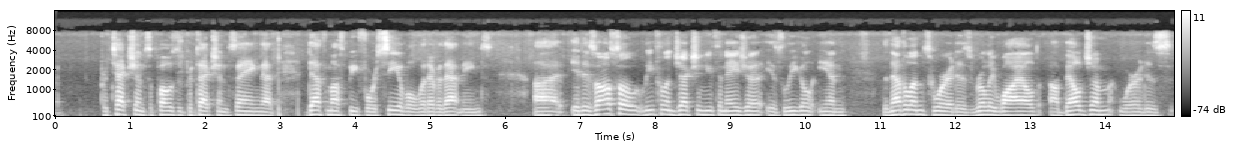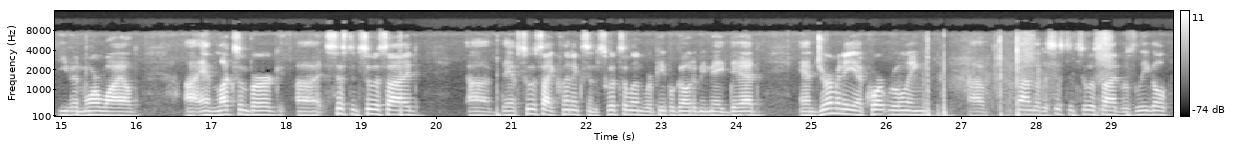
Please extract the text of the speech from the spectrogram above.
protection, supposed protection, saying that death must be foreseeable, whatever that means. Uh, it is also lethal injection euthanasia is legal in the Netherlands, where it is really wild, uh, Belgium, where it is even more wild, uh, and Luxembourg. Uh, assisted suicide, uh, they have suicide clinics in Switzerland where people go to be made dead. And Germany, a court ruling uh, found that assisted suicide was legal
